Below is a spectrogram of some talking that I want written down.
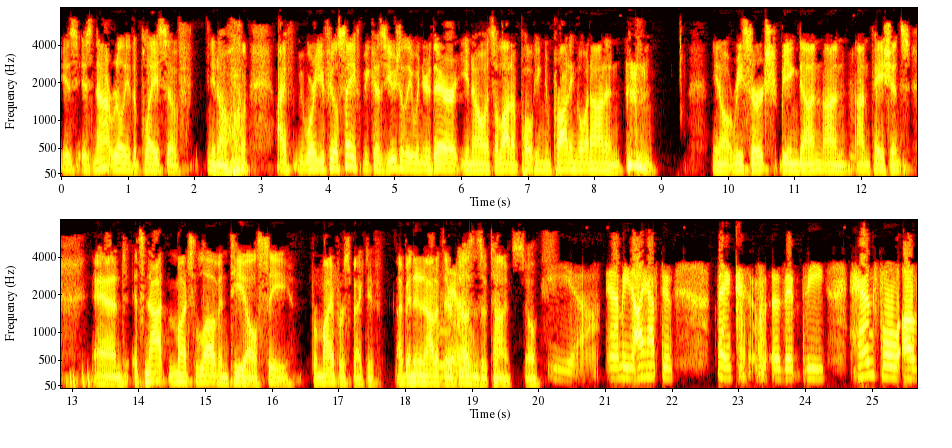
is, is not really the place of, you know, I, where you feel safe because usually when you're there, you know, it's a lot of poking and prodding going on and, you know, research being done on, on patients and it's not much love and TLC from my perspective. I've been in and out of there No. dozens of times. So Yeah, I mean, I have to thank uh, the the handful of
